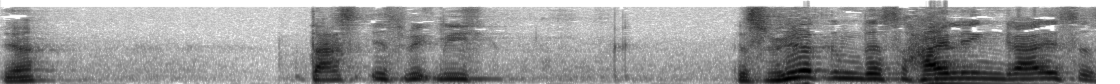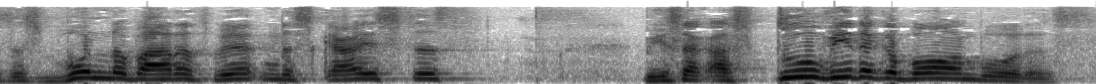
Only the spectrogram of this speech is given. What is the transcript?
Ja? Das ist wirklich das Wirken des Heiligen Geistes, das wunderbare Wirken des Geistes. Wie gesagt, als du wiedergeboren wurdest,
